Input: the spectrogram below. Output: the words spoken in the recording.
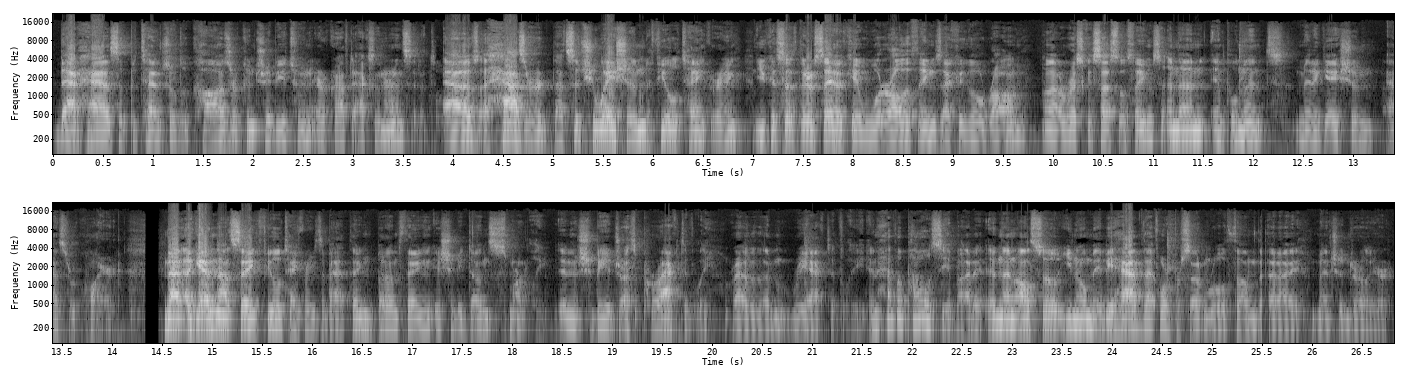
that has the potential to cause or contribute to an aircraft accident or incident. As a hazard, that situation, fuel tankering, you can sit there and say, okay, what are all the things that could go wrong? Uh, risk assess those things, and then implement mitigation as required. Not again, not saying fuel tankering is a bad thing, but I'm saying it should be done smartly and it should be addressed proactively rather than reactively, and have a policy about it. And then also, you know, maybe have that four percent rule of thumb that I mentioned earlier,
